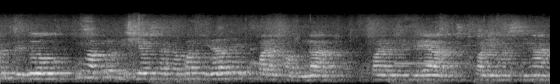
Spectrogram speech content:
ante todo, unha prodixiosa capacidade para fabular, para recrear, para imaginar.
